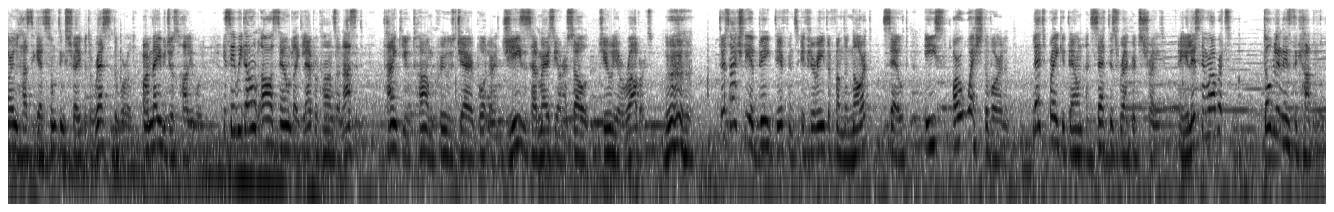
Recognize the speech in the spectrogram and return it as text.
Ireland has to get something straight with the rest of the world, or maybe just Hollywood. You see, we don't all sound like leprechauns on acid. Thank you, Tom Cruise, Gerard Butler, and Jesus have mercy on her soul, Julia Roberts. There's actually a big difference if you're either from the north, south, east, or west of Ireland. Let's break it down and set this record straight. Are you listening, Roberts? Dublin is the capital,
